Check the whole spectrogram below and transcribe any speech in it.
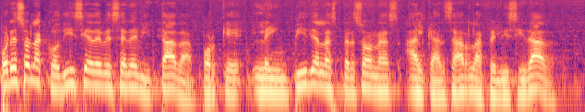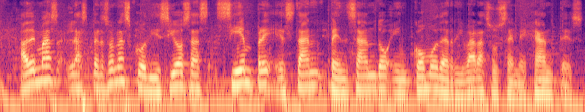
Por eso la codicia debe ser evitada porque le impide a las personas alcanzar la felicidad. Además, las personas codiciosas siempre están pensando en cómo derribar a sus semejantes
